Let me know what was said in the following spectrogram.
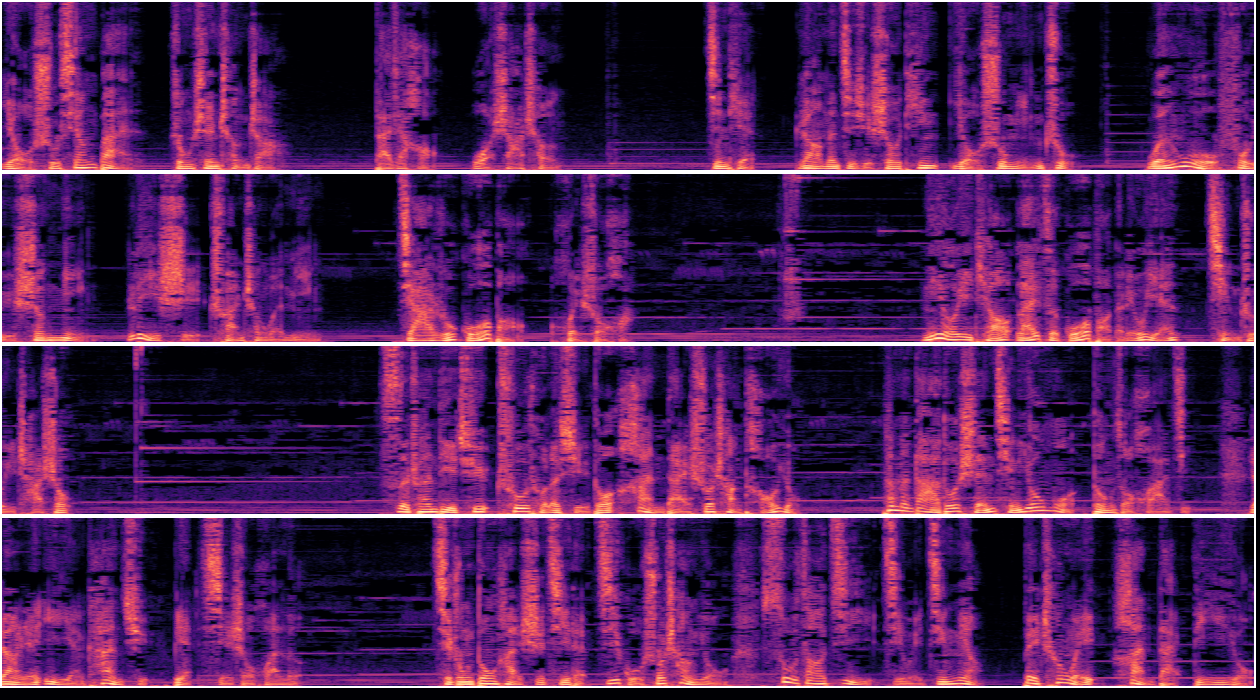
有书相伴，终身成长。大家好，我沙成。今天让我们继续收听有书名著，文物赋予生命，历史传承文明。假如国宝会说话，你有一条来自国宝的留言，请注意查收。四川地区出土了许多汉代说唱陶俑，他们大多神情幽默，动作滑稽。让人一眼看去便心生欢乐。其中东汉时期的击鼓说唱俑塑造技艺极为精妙，被称为汉代第一俑。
